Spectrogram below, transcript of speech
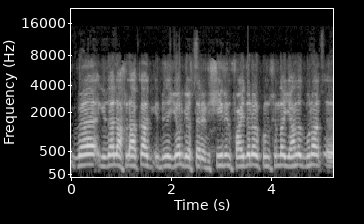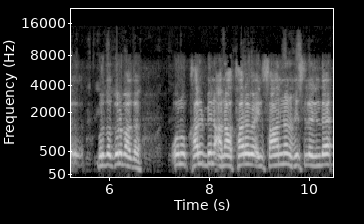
Ve güzel ahlaka bize yol gösterir. Şiirin faydaları konusunda yalnız buna e, burada durmadı. Onu kalbin anahtarı ve insanın hislerinde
